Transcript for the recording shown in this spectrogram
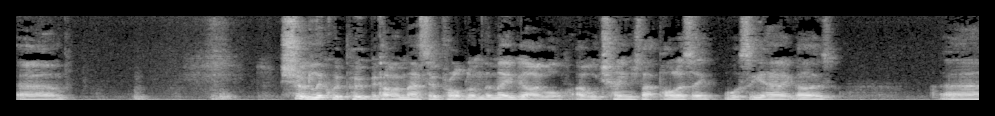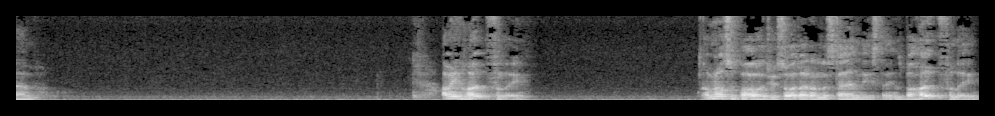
Um, should liquid poop become a massive problem, then maybe I will I will change that policy. We'll see how it goes. Um, I mean, hopefully. I'm not a biologist, so I don't understand these things, but hopefully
